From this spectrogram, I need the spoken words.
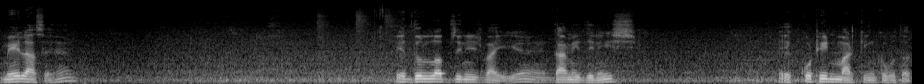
মেল আছে হ্যাঁ। এ দুর্লভ জিনিস ভাই দামি জিনিস, এ কঠিন মার্কিং কবুতর।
